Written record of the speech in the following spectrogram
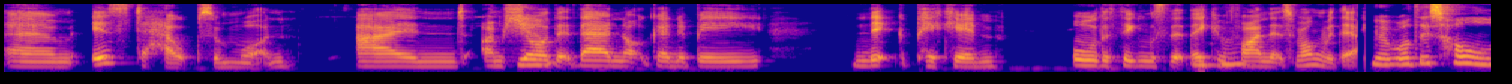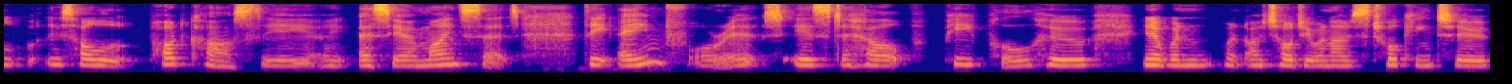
um, is to help someone. And I'm sure yeah. that they're not going to be nitpicking all the things that they can mm-hmm. find that's wrong with it. Yeah, well, this whole this whole podcast, the uh, SEO mindset, the aim for it is to help people who, you know, when when I told you when I was talking to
